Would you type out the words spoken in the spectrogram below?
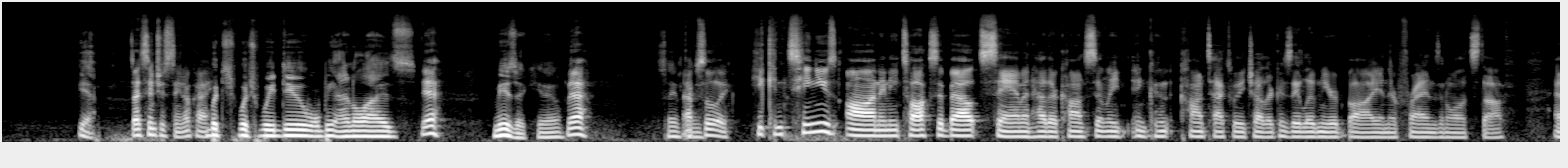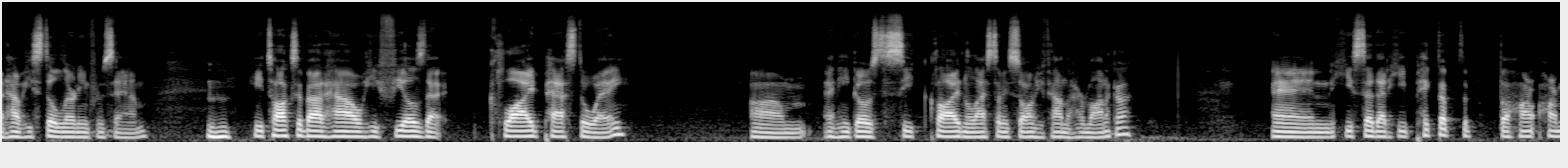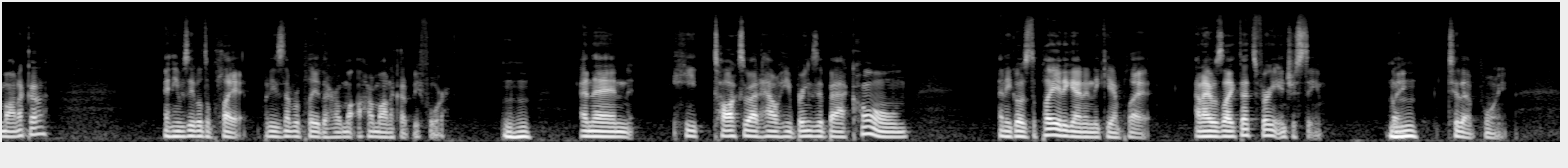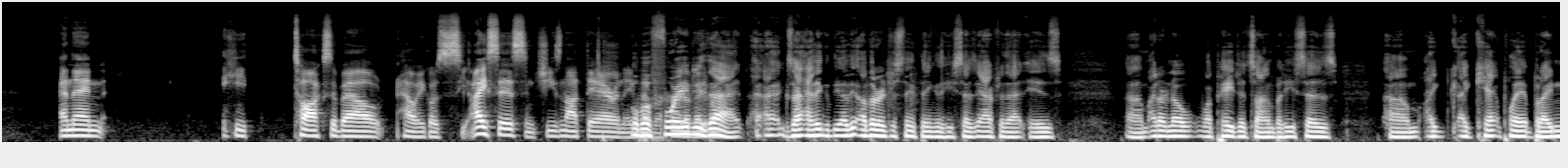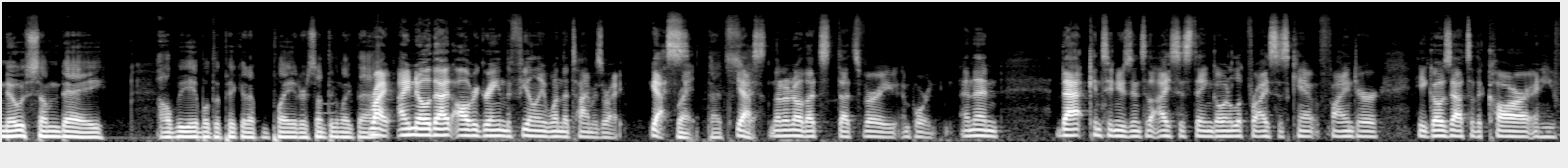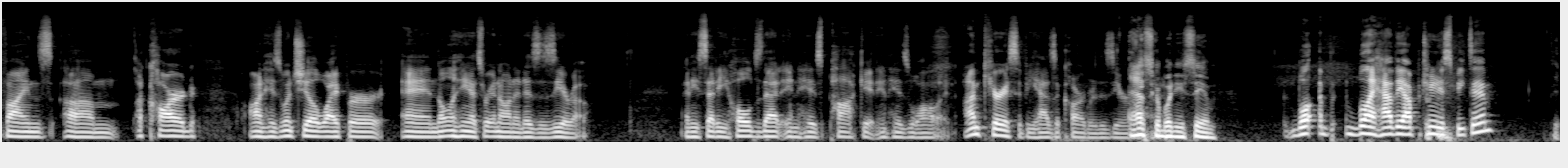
Yeah. that's interesting okay Which which we do when we analyze yeah music. You know, yeah same thing. Absolutely. He continues on and he talks about Sam and how they're constantly in con- contact with each other because they live nearby and they're friends and all that stuff, and how he's still learning from Sam. Mm-hmm. He talks about how he feels that Clyde passed away. Um, and he goes to see Clyde, and the last time he saw him, he found the harmonica. And he said that he picked up the, the har- harmonica and he was able to play it, but he's never played the harmo- harmonica before Mm-hmm. and then he talks about how he brings it back home and he goes to play it again and he can't play it. And I was like, that's very interesting. Like to that point. And then he talks about how he goes to see Isis and she's not there and they Well, before you do that, I, I, 'cause I I think the other, other interesting thing that he says after that is, um, I don't know what page it's on, but he says, um, I I can't play it, but I know someday I'll be able to pick it up and play it or something like that. Right. I know that I'll regain the feeling when the time is right. Yes. Right. That's Yes. No, no, no. That's that's very important. And then that continues into the Isis thing, going to look for Isis, can't find her. He goes out to the car and he finds um, a card on his windshield wiper, and the only thing that's written on it is a zero. And he said he holds that in his pocket in his wallet. I'm curious if he has a card with a zero. Ask on him when you see him. Well, will I have the opportunity to speak to him?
